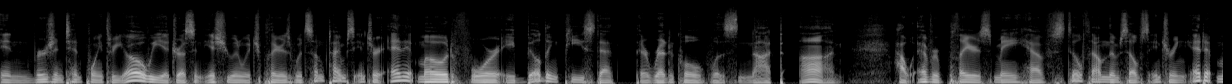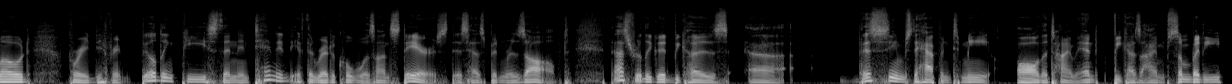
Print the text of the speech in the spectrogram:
in version 10.30, we address an issue in which players would sometimes enter edit mode for a building piece that their reticle was not on. However, players may have still found themselves entering edit mode for a different building piece than intended if the reticle was on stairs. This has been resolved. That's really good because uh, this seems to happen to me all the time, and because I'm somebody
